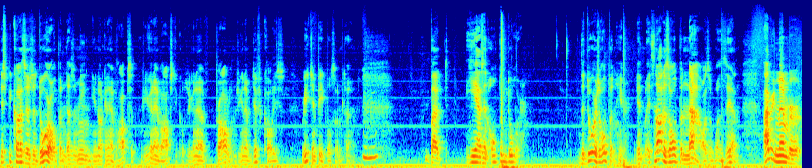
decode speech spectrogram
Just because there's a door open doesn't mean you're not going to have obs- You're going to have obstacles. You're going to have problems. You're going to have difficulties reaching people sometimes. Mm-hmm. But he has an open door. The door is open here. It, it's not as open now as it was then. I remember,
